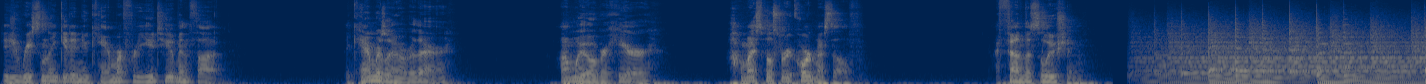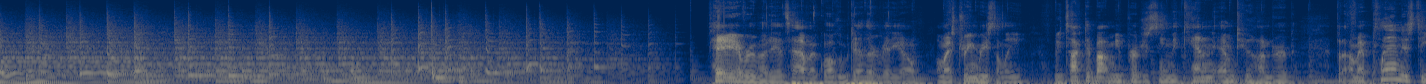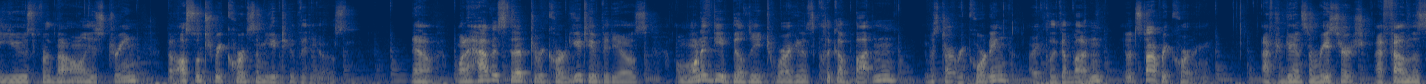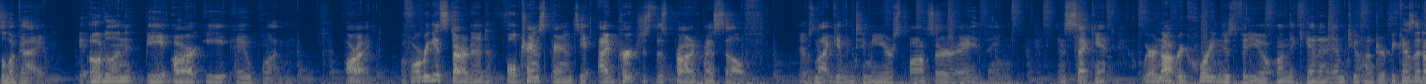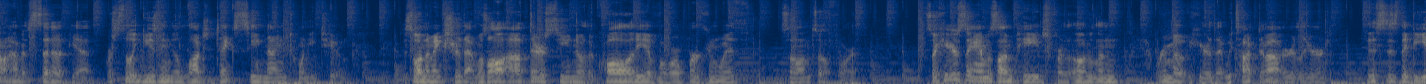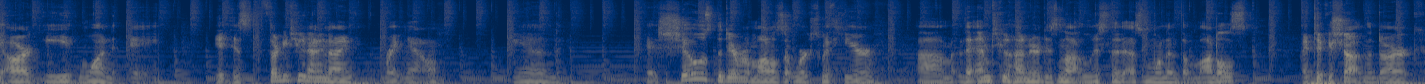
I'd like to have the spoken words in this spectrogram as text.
Did you recently get a new camera for YouTube and thought, the camera's way over there, I'm way over here, how am I supposed to record myself? I found the solution. Hey everybody, it's Havok. Welcome to another video. On my stream recently, we talked about me purchasing the Canon M200 that my plan is to use for not only the stream, but also to record some YouTube videos. Now, when I have it set up to record YouTube videos, I wanted the ability to where I can just click a button, it would start recording, I click a button, it would stop recording. After doing some research, I found this little guy, the AODELAN BREA1. Alright, before we get started, full transparency, I purchased this product myself. It was not given to me or sponsor or anything. And second, we're not recording this video on the Canon M200 because I don't have it set up yet. We're still using the Logitech C922. Just want to make sure that was all out there so you know the quality of what we're working with, so on and so forth. So here's the Amazon page for the AODELAN remote here that we talked about earlier. This is the BRE1A. It is $32.99 right now, and it shows the different models it works with here. Um, the M200 is not listed as one of the models, I took a shot in the dark.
